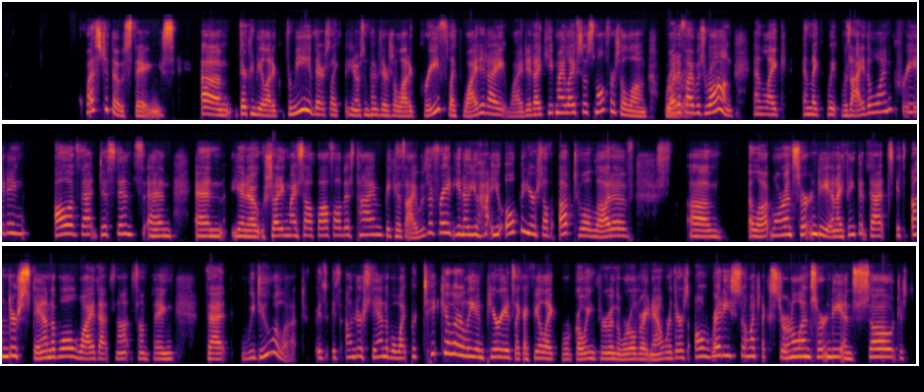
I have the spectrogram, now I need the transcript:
question those things, um, there can be a lot of for me there's like you know sometimes there's a lot of grief like why did i why did i keep my life so small for so long? What right, if right. i was wrong? And like and like wait was i the one creating all of that distance and and you know shutting myself off all this time because i was afraid? You know you ha- you open yourself up to a lot of um a lot more uncertainty. And i think that that's it's understandable why that's not something that we do a lot. It's, it's understandable why, particularly in periods like I feel like we're going through in the world right now, where there's already so much external uncertainty and so just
